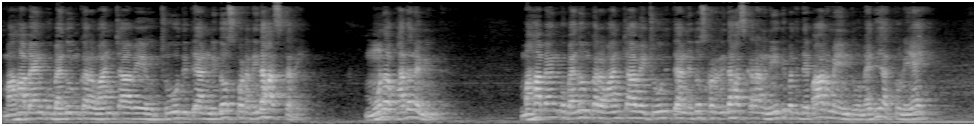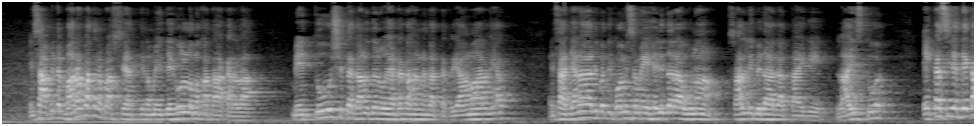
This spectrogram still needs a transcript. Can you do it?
මහා බැංකු බැඳුම් කර වංචාවේ චූදිතයන් නිදොස් කොට නිදහස් කරේ මොන පදනමින්ද? මහා බැංකු බැඳුම් කර වංචාවේ චූදිතයන් නිදොස් කොට නිදහස් කරන්න නීතිපති දෙපාර්තමේන්තුව මැදිහත් වුණේ ඇයි? නිසා අපිට බරපතල ප්‍රශ්නයක් තියෙනවා මේ දෙගොල්ලම කතා කරලා මේ දූෂිත ගනුදෙනු යට ගහන්න ගත්ත ක්‍රියාමාර්ගයක්. නිසා ජනාධිපති කොමිසමේ හෙළිදරව් වුණා සල්ලි බෙදාගත් අයගේ ලයිස්තුව 102ක්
